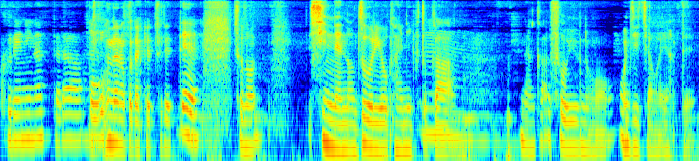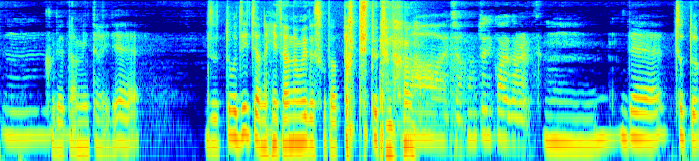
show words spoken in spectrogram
暮れになったら女の子だけ連れて、その新年の草履を買いに行くとか、なんかそういうのをおじいちゃんはやってくれたみたいでずっとおじいちゃんの膝の上で育ったって言ってたな。ああじゃあ本当に可愛がられてうん。でちょっと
